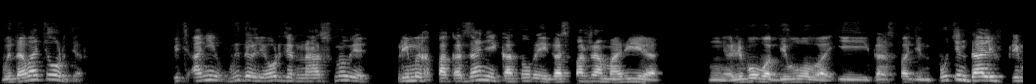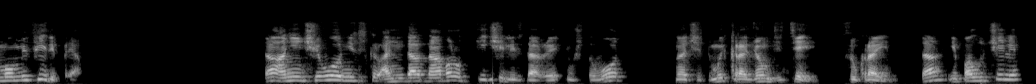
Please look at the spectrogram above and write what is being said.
выдавать ордер. Ведь они выдали ордер на основе прямых показаний, которые госпожа Мария Львова-Белова и господин Путин дали в прямом эфире прямо. Да, они ничего не скрывали, они наоборот кичились даже этим, что вот, значит, мы крадем детей с Украины. Да, и получили,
